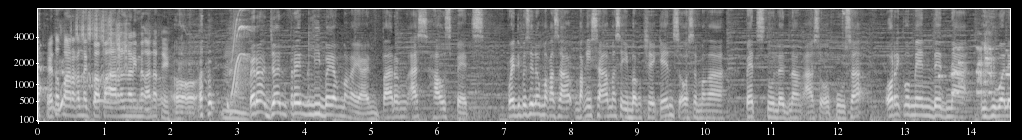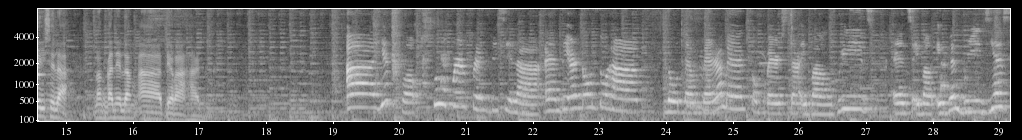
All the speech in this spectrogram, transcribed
Ito para kang nagpapaaral na rin ng anak eh. Oo. Pero John, friendly ba yung mga yan? Parang as house pets, pwede ba silang makasa- makisama sa ibang chickens o sa mga pets tulad ng aso o pusa? O recommended na ihiwalay sila ng kanilang ah, tirahan? Ah, yes po. Super friendly sila. And they are known to have low temperament compared sa ibang breeds and sa ibang avian breeds. Yes,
